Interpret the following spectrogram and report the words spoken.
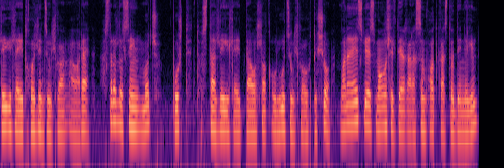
legal aid хуулийн зөвлөгөө аваарай. Австрали улсын муж бүрт тусдаа legal aid байгууллага үнгүй зөвлөгөө өгдөг шүү. Манай SBS Монгол хэл дээр гаргасан подкастуудын нэг нь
